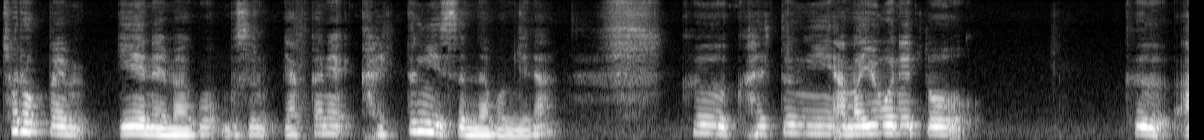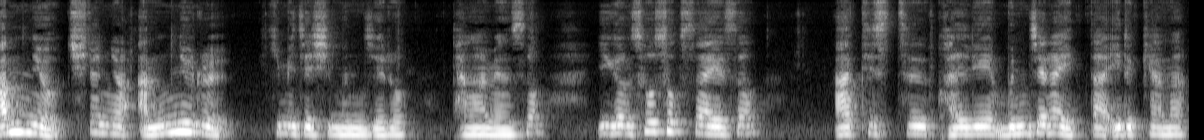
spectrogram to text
초록뱀 ENM하고 무슨 약간의 갈등이 있었나 봅니다. 그 갈등이 아마 요번에 또 그 압류, 출연료 압류를 김희재 씨 문제로 당하면서 이건 소속사에서 아티스트 관리에 문제가 있다 이렇게 아마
